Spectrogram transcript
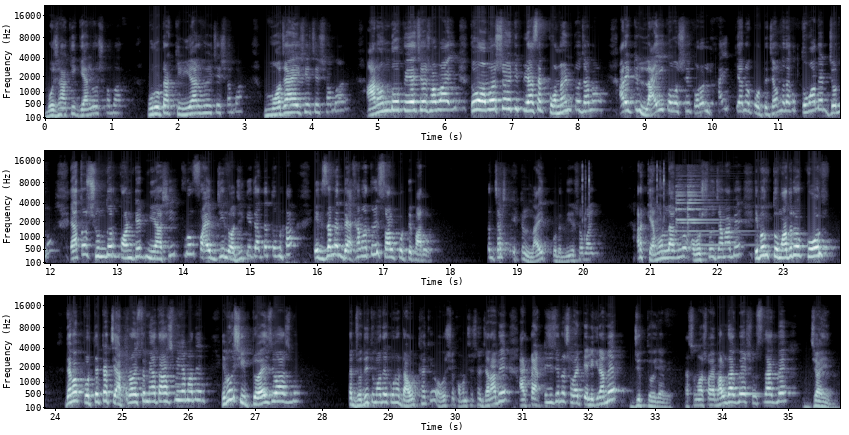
বোঝা কি গেল সবার? পুরোটা ক্লিয়ার হয়েছে সবার? মজা এসেছে সবার, আনন্দ পেয়েছে সবাই। তো অবশ্যই এটি প্রিয়াসা কমেন্ট তো জানাও। আর একটি লাইক অবশ্যই করো। লাইক কেন করতে চাও না? দেখো, তোমাদের জন্য এত সুন্দর কন্টেন্ট নিয়ে আসি। পুরো ফাইভ জি লজিকে যাতে তোমরা এক্সামে দেখা মাত্রই সলভ করতে পারো। জাস্ট একটা লাইক করে দিয়ে সবাই। আর কেমন লাগল অবশ্যই জানাবে। এবং তোমাদেরও কোন, দেখো, প্রত্যেকটা চ্যাপ্টার ওয়াইজ তো ম্যাথ আসবেই আমাদের, এবং শিফট ওয়াইজও আসবে। তা যদি তোমাদের কোনো ডাউট থাকে, অবশ্যই কমেন্ট সেকশনে জানাবে আর প্র্যাকটিসের জন্য সবাই টেলিগ্রামে যুক্ত হয়ে যাবে। তার সময় সবাই ভালো থাকবে, সুস্থ থাকবে। জয় হিন্দ।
